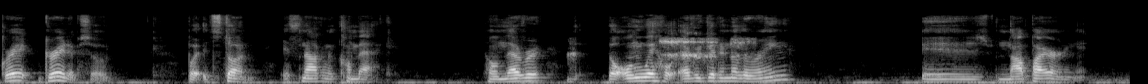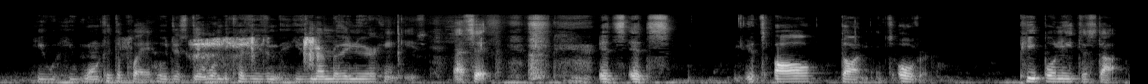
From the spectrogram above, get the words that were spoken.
Great, great episode. But it's done. It's not going to come back. He'll never. The only way he'll ever get another ring is not by earning it. He, he won't get to play. He'll just get one because he's he's a member of the New York Yankees. That's it. It's it's it's all done. It's over. People need to stop.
